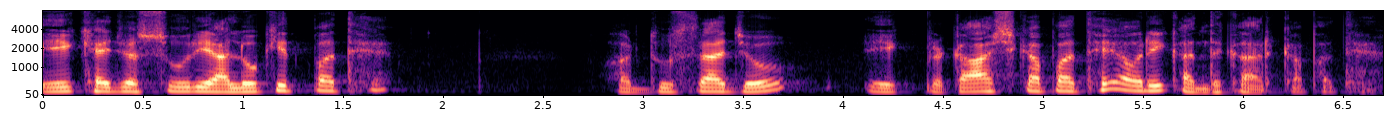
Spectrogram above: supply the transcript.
एक है जो सूर्य आलोकित पथ है और दूसरा जो एक प्रकाश का पथ है और एक अंधकार का पथ है।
